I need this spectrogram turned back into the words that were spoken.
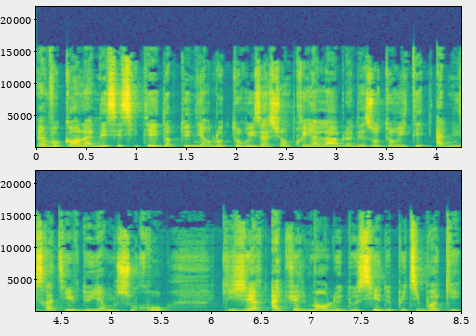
invoquant la nécessité d'obtenir l'autorisation préalable des autorités administratives de Yamoussoukro qui gèrent actuellement le dossier de Petit Boisquet.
